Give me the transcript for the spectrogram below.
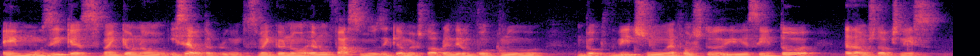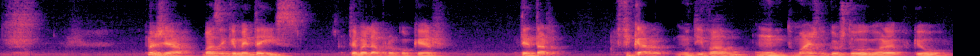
em música, se bem que eu não... Isso é outra pergunta. Se bem que eu não, eu não faço música, mas estou a aprender um pouco, no, um pouco de beats no FL Studio e assim. Estou a dar uns toques nisso. Mas já, basicamente é isso. Trabalhar para o que eu quero. Tentar ficar motivado muito mais do que eu estou agora, porque eu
